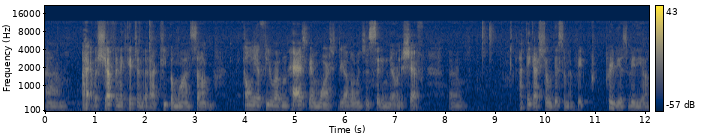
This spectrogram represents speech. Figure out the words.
Um, I have a shelf in the kitchen that I keep them on. Some, only a few of them has been washed. The other ones just sitting there on the shelf. Um, I think I showed this in a vi previous video.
